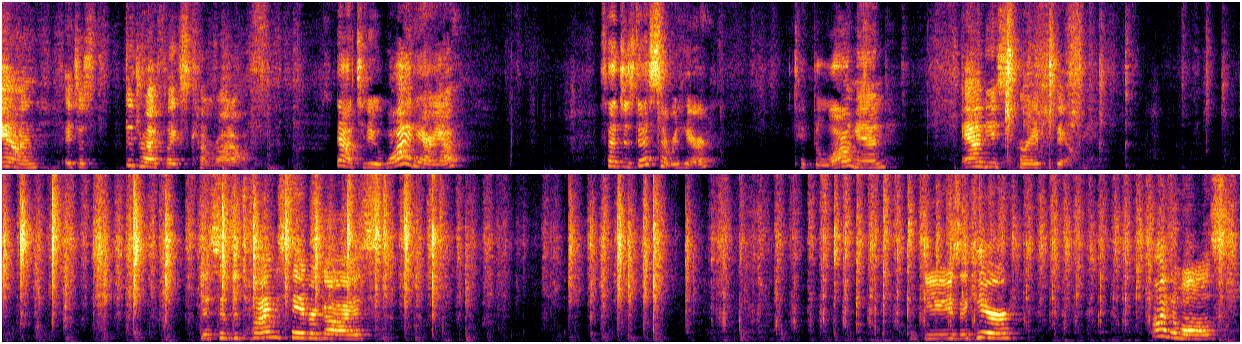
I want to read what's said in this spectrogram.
And it just the dry flakes come right off. Now to do wide area, such as this over here, take the long end and you scrape down. This is a time saver, guys. You use it here on the walls,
